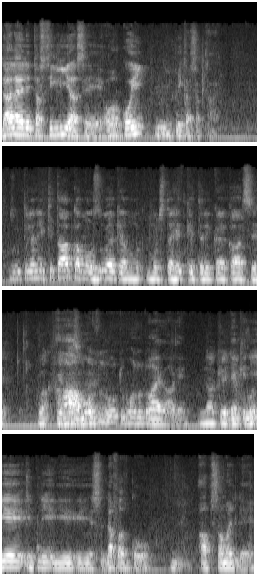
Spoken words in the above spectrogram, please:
दलाइल तफसीलिया से और कोई नहीं कर सकता है। तो यानी किताब का मौजू है कि हम मुजतहिद के तरीक़ाकार से हाँ हासिल करें। मौजू तो मौजू तो आएगा आगे। ना कि लेकिन ये इतनी ये इस लफ्ज़ को आप समझ लें।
